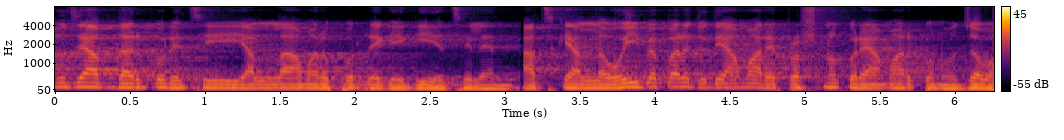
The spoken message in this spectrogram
বুঝে আবদার করেছি, আল্লাহ আমার উপর রেগে গিয়েছিলেন। আজকে আল্লাহ ওই ব্যাপারে যদি আমারে প্রশ্ন করে, আমার কোনো জবাব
